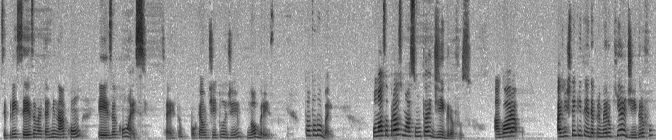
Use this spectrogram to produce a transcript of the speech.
Se princesa vai terminar com esa com S, certo? Porque é um título de nobreza. Então, tudo bem. O nosso próximo assunto é dígrafos. Agora, a gente tem que entender primeiro o que é dígrafo,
